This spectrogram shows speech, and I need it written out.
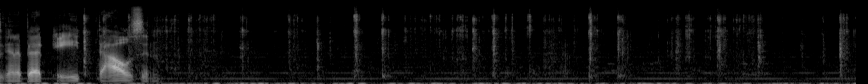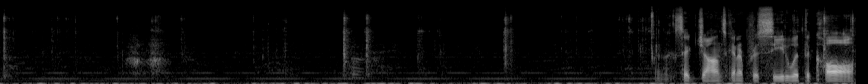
Is gonna bet eight thousand. It looks like Jon's gonna proceed with the call.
